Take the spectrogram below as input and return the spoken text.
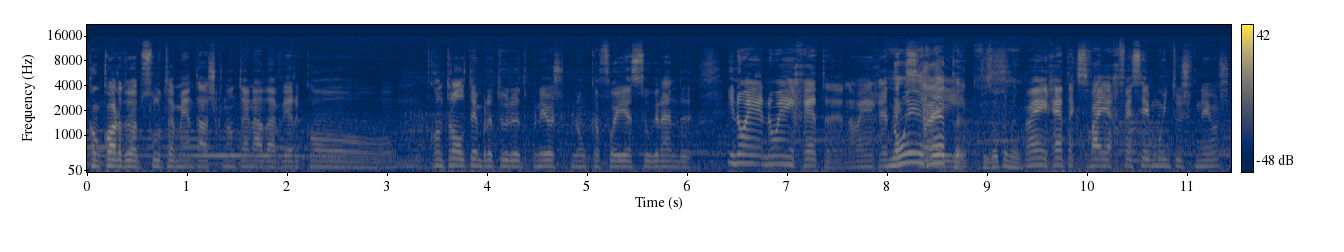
concordo absolutamente. Acho que não tem nada a ver com controle de temperatura de pneus, porque nunca foi esse o grande. E não é, não é em reta, não é em reta Não é em vai- reta, exatamente. Não é em reta que se vai arrefecer muito os pneus.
